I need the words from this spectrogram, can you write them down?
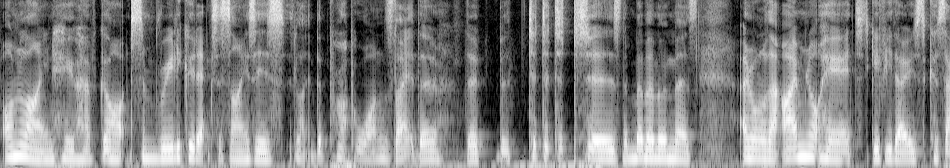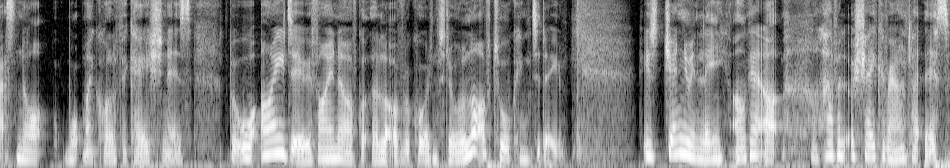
online who have got some really good exercises, like the proper ones, like the the the the mummas, and all of that. I'm not here to give you those because that's not what my qualification is. But what I do, if I know I've got a lot of recording to do, a lot of talking to do, is genuinely I'll get up, I'll have a little shake around like this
